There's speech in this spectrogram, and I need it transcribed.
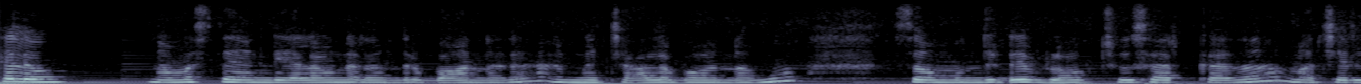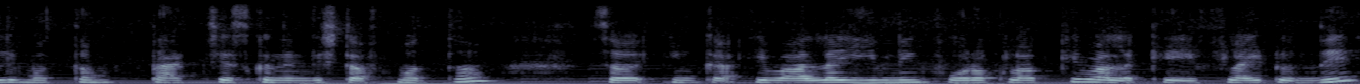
Hello నమస్తే అండి. ఎలా ఉన్నారు? అందరూ బాగున్నారా? మేము చాలా బాగున్నాము. సో ముందు డే బ్లాగ్ చూసారు కదా మా చెల్లి మొత్తం ప్యాక్ చేసుకునింది స్టఫ్ మొత్తం. సో ఇంకా ఇవాళ ఈవినింగ్ ఫోర్ ఓ క్లాక్కి వాళ్ళకి ఫ్లైట్ ఉంది.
